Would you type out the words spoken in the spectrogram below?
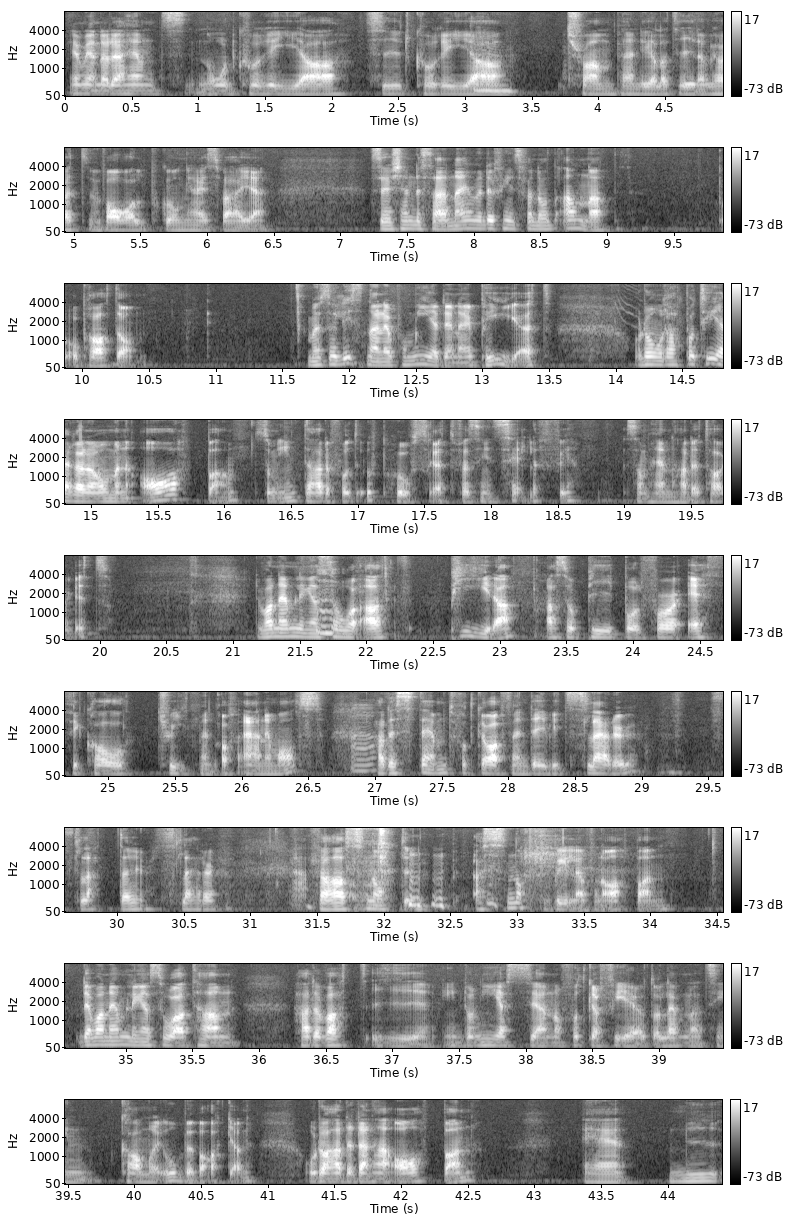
Jag menar det har hänt Nordkorea, Sydkorea, Mm. Trump händer hela tiden, vi har ett val på gång här i Sverige. Så jag kände så här, nej men det finns väl något annat att prata om. Men så lyssnade jag på medierna i P1 och de rapporterade om en apa som inte hade fått upphovsrätt för sin selfie som hen hade tagit. Det var nämligen så att PETA, alltså People for Ethical Treatment of Animals, hade stämt fotografen David Slatter, Slatter, Slatter för att ha snott, snott bilden från apan. Det var nämligen så att han hade varit i Indonesien och fotograferat och lämnat sin kamera obevakad. Och då hade den här apan, eh, Nu-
